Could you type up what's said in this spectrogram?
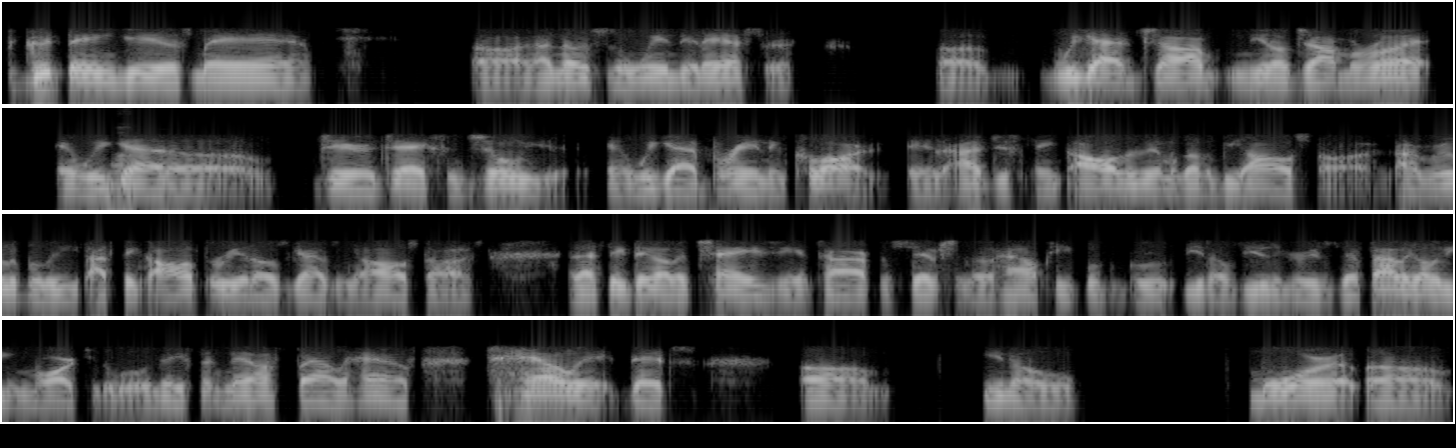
the good thing is, man, uh, and I know this is a winded answer. Uh, we got John, you know, Ja Morant, and we got uh, Jaren Jackson Jr. and we got Brandon Clarke, and I just think all of them are going to be all stars. I really believe. I think all three of those guys are all stars, and I think they're going to change the entire perception of how people, you know, view the Grizzlies. They're finally going to be marketable, and they now finally have talent that's, um, you know, more um,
